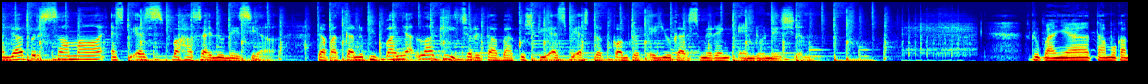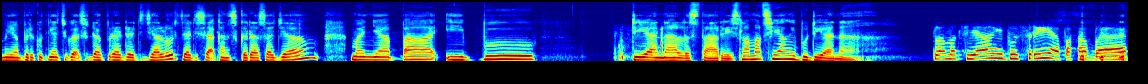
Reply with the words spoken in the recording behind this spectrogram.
Anda bersama SBS Bahasa Indonesia. Dapatkan lebih banyak lagi cerita bagus di sbs.com.au garis miring Indonesia. Rupanya tamu kami yang berikutnya juga sudah berada di jalur, jadi saya akan segera saja menyapa Ibu Diana Lestari. Selamat siang Ibu Diana. Selamat siang Ibu Sri, apa kabar?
